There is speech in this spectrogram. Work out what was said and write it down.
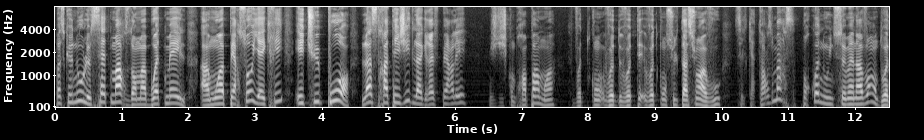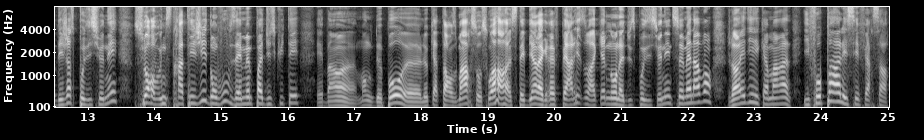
Parce que nous, le 7 mars, dans ma boîte mail, à moi perso, il y a écrit Es-tu pour la stratégie de la grève perlée? Je dis Je comprends pas, moi. Votre, consultation à vous, c'est le 14 mars. Pourquoi nous, une semaine avant, on doit déjà se positionner sur une stratégie dont vous, vous n'avez même pas discuté? Eh ben, manque de peau, euh, le 14 mars au soir, c'était bien la grève perlée sur laquelle nous, on a dû se positionner une semaine avant. Je leur ai dit, les camarades, il ne faut pas laisser faire ça.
